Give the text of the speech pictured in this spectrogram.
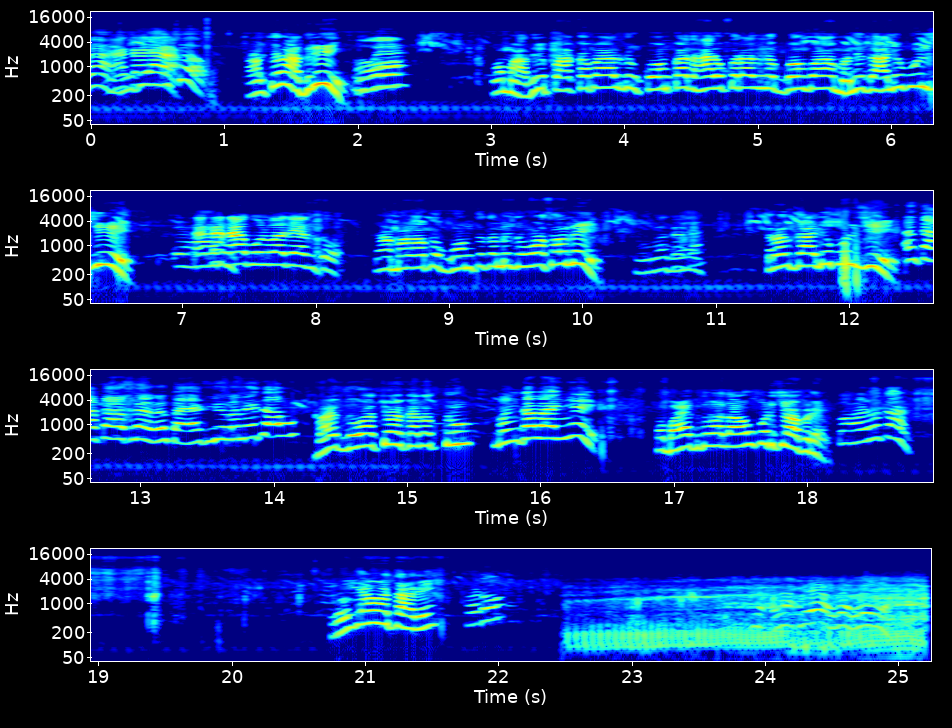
હાલશે હાલ છે ને હાજરી? માધરી હાજરી પાકા પાય દઉં કોમકાજ સારું કરાવે ને ગોમ વાળા મને ગાલી બોલશે. ના બોલવા દે એમ તો. ના મારા આપણો ગોમ તો તમે જોવા છો નહીં તરત ગાડી બોલશે અને કાકા આપણે હવે બાઇક લેવા નહીં જાવ? બાઇક જોવા છો કાકા તું? મંગાવાય નહીં. તો બાઇક જોવા આવવું પડશે આપણે. તો હડો તાર. જોઈ જાવ તારે. હડો એટલે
